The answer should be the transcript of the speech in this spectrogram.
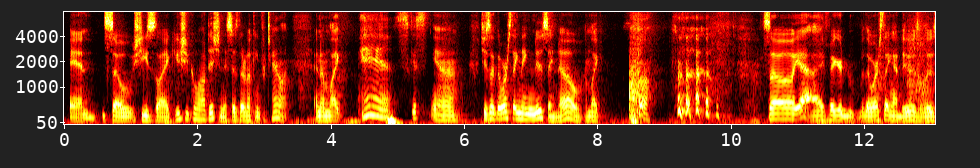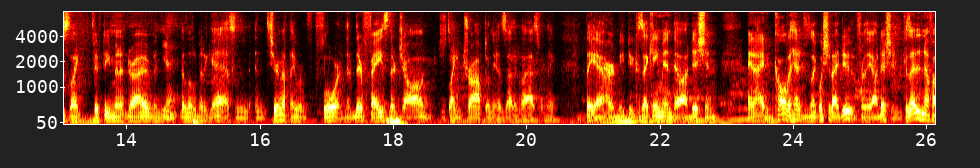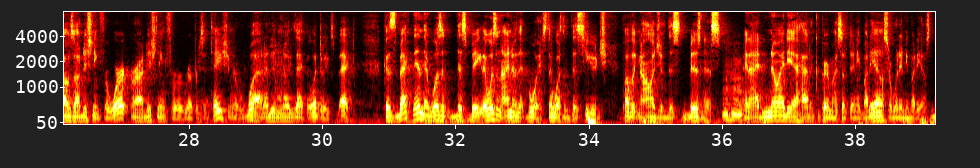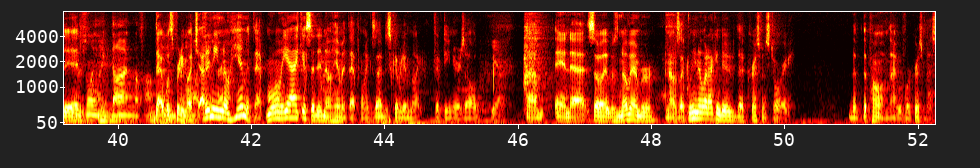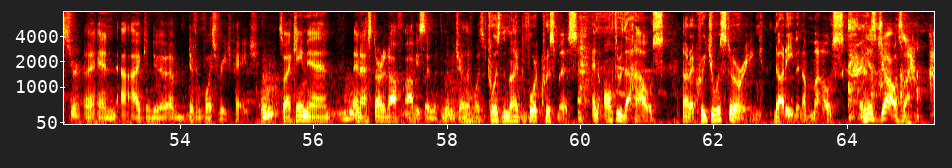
And so she's like, "You should go audition." It says they're looking for talent, and I'm like, "Yeah, it's just yeah." She's like, "The worst thing they can do is say no." I'm like, "Huh." so yeah, I figured the worst thing I'd do is lose like 15 minute drive and Yeah. a little bit of gas, and, and sure enough, they were floored. Their, their face, their jaw, just like dropped on the other side of the glass when they they uh, heard me do because I came in to audition and I had called ahead. I was like, "What should I do for the audition?" Because I didn't know if I was auditioning for work or auditioning for representation or what. I didn't know exactly what to expect. Because back then there wasn't this big, there wasn't I know that voice. There wasn't this huge public knowledge of this business, and I had no idea how to compare myself to anybody else or what anybody else did It was only like Don LaFontaine. that was pretty much. I didn't even know him at that. Well, yeah, I guess I did know him at that point because I discovered him like 15 years old. Yeah. Um, and uh, so it was November, and I was like, well, you know what? I can do the Christmas story, the the poem, Night Before Christmas. Sure. Uh, and I can do a, different voice for each page. So I came in, and I started off obviously with the movie trailer voice. Twas the night before Christmas, and all through the house, not a creature was stirring, not even a mouse. and his jaw was like,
